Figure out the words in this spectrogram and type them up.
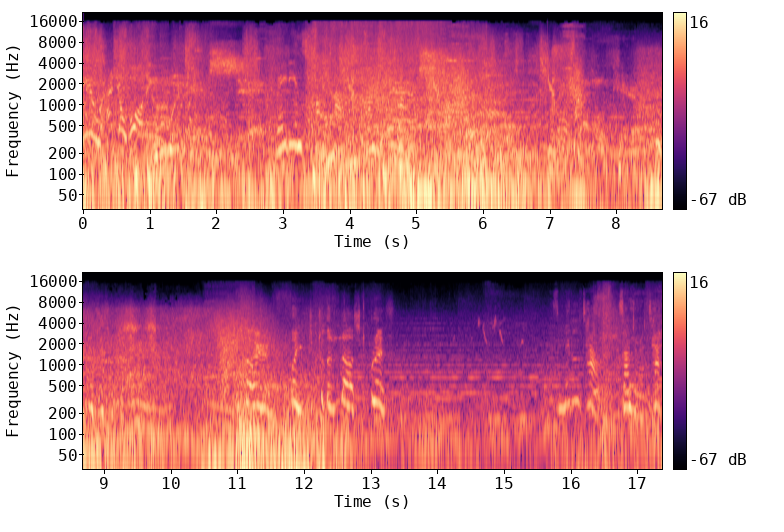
You had your warning! Radiant's top tower is under attack. Fight to the last breath. His middle tower is under attack.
